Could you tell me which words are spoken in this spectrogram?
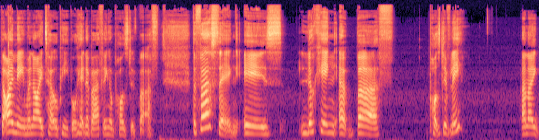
that I mean when I tell people hypnobirthing and positive birth. The first thing is looking at birth positively, and I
